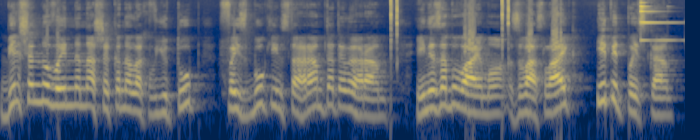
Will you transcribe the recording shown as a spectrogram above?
Більше новин на наших каналах в YouTube, Facebook, Instagram та Telegram. І не забуваємо з вас лайк і підписка.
